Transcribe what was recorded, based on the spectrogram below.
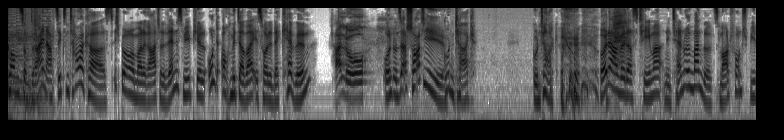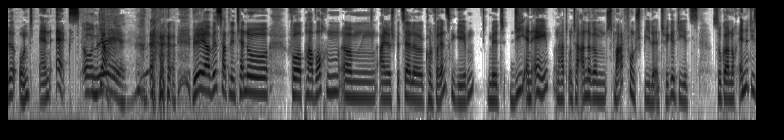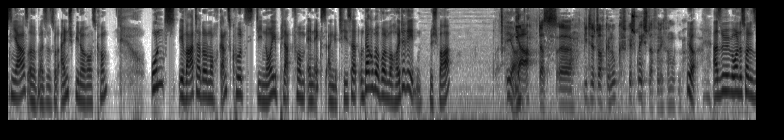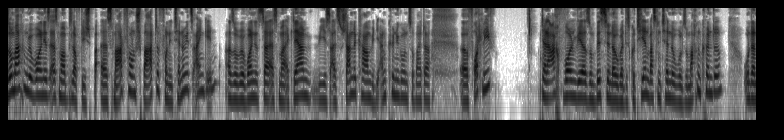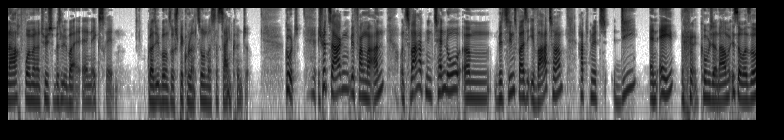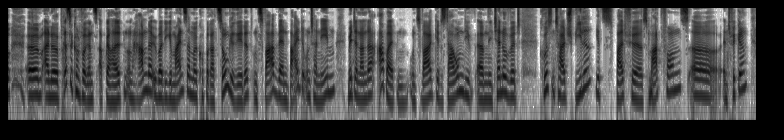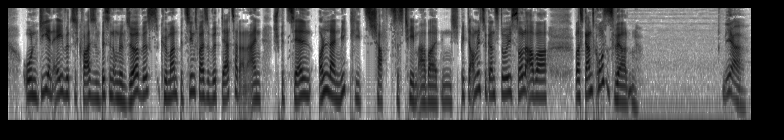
Willkommen zum 83. Towercast. Ich bin euer Moderator der Dennis Mepiel und auch mit dabei ist heute der Kevin. Hallo. Und unser Shorty. Guten Tag. Guten Tag. Heute haben wir das Thema Nintendo im Bundle, Smartphone-Spiele und NX. Oh nee. Ja. Wie ihr ja wisst, hat Nintendo vor paar Wochen ähm, eine spezielle Konferenz gegeben mit DNA und hat unter anderem Smartphone-Spiele entwickelt, die jetzt sogar noch Ende diesen Jahres, also soll ein Spiel noch rauskommen. Und Iwata hat auch noch ganz kurz die neue Plattform NX angeteasert und darüber wollen wir heute reden, nicht wahr? Ja. ja, das äh, bietet doch genug Gesprächsstoff, würde ich vermuten. Ja, also wir wollen das heute so machen. Wir wollen jetzt erstmal ein bisschen auf die Sp äh, Smartphone-Sparte von Nintendo jetzt eingehen. Also wir wollen jetzt da erstmal erklären, wie es alles zustande kam, wie die Ankündigung und so weiter äh, fortlief. Danach wollen wir so ein bisschen darüber diskutieren, was Nintendo wohl so machen könnte. Und danach wollen wir natürlich ein bisschen über NX reden. Quasi über unsere Spekulation, was das sein könnte. Gut, ich würde sagen, wir fangen mal an. Und zwar hat Nintendo, ähm, beziehungsweise Iwata, hat mit DNA, komischer Name, ist aber so, ähm, eine Pressekonferenz abgehalten und haben da über die gemeinsame Kooperation geredet. Und zwar werden beide Unternehmen miteinander arbeiten. Und zwar geht es darum, die ähm, Nintendo wird größtenteils Spiele jetzt bald für Smartphones äh, entwickeln und DNA wird sich quasi so ein bisschen um den Service kümmern, beziehungsweise wird derzeit an einem speziellen Online-Mitgliedschaftssystem arbeiten. Ich blick da auch nicht so ganz durch, soll aber was ganz Großes werden. Ja,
